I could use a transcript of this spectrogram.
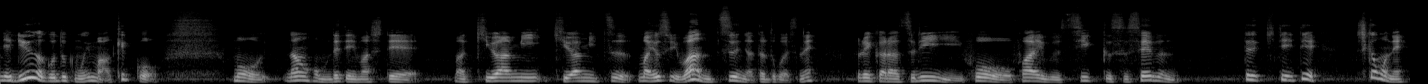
で竜が如くも今結構もう何本も出ていましてまあ、極み極み2、まあ、要するに12に当たるところですね。それから34567って来ていてしかもね、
